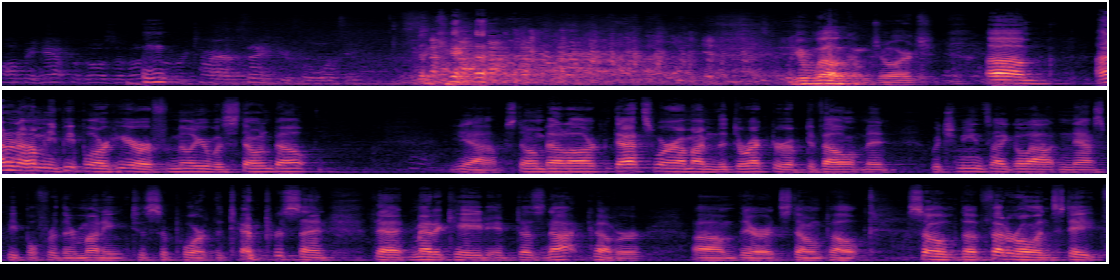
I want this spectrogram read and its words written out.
On behalf of those of us who retired, thank you for working. You're welcome, George. Um, I don't know how many people are here are familiar with Stone Belt. Yeah, Stone Belt Arc. That's where I'm. I'm the director of development, which means I go out and ask people for their money to support the 10% that Medicaid it does not cover um, there at Stone Belt. So the federal and state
